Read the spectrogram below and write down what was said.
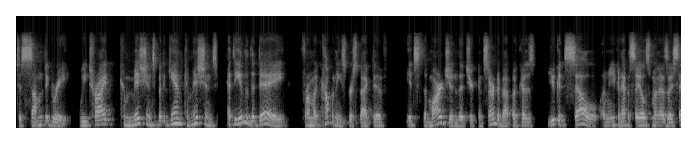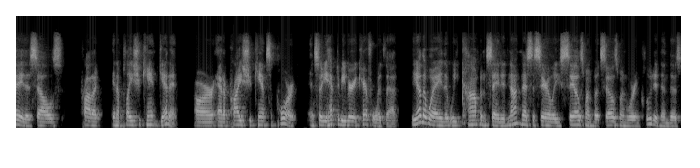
to some degree. We tried commissions, but again, commissions, at the end of the day, from a company's perspective, it's the margin that you're concerned about because you could sell, I mean, you can have a salesman, as I say, that sells product in a place you can't get it or at a price you can't support. And so you have to be very careful with that. The other way that we compensated, not necessarily salesmen, but salesmen were included in this,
